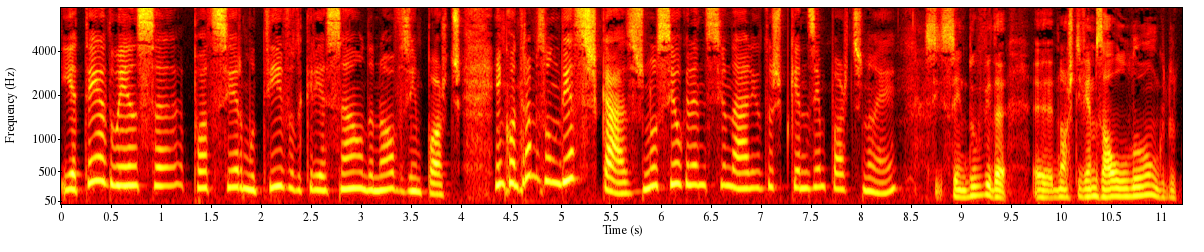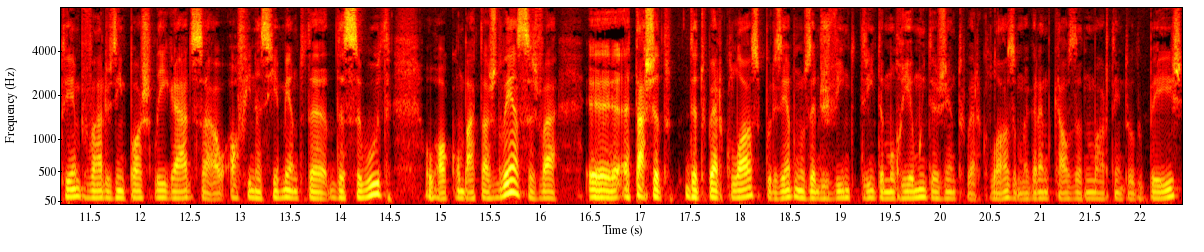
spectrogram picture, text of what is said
e até a doença pode ser motivo de criação de novos impostos. Encontramos um desses casos no seu grande dicionário dos pequenos impostos, não é? Sim, sem dúvida. Eh, nós tivemos ao longo do tempo vários impostos ligados ao, ao financiamento da, da, saúde ou ao combate às doenças. Vá. Eh, a taxa da tuberculose, por exemplo, nos anos 20, 30 morria muita gente de tuberculose, uma grande causa de morte em todo o país,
